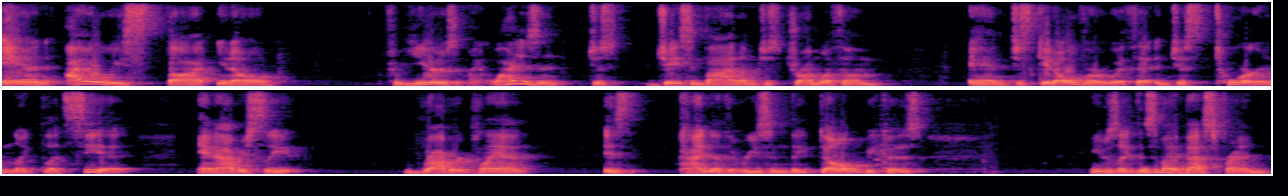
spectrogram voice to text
and I always thought, you know, for years, I'm like, why doesn't just Jason Bonham just drum with them and just get over with it and just tour and like let's see it. And obviously, Robert Plant is kind of the reason they don't because he was like, "This is my best friend,"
